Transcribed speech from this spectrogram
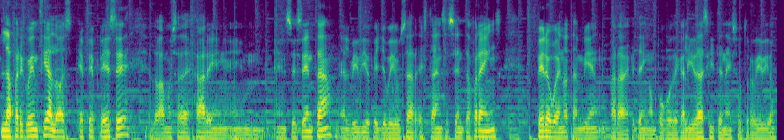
La frecuencia, los FPS, lo vamos a dejar en, 60. El vídeo que yo voy a usar está en 60 frames, pero bueno, también para que tenga un poco de calidad, si tenéis otro vídeo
